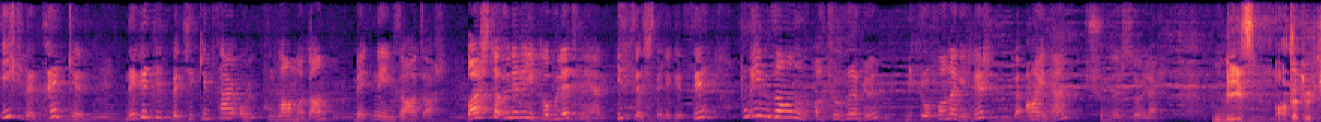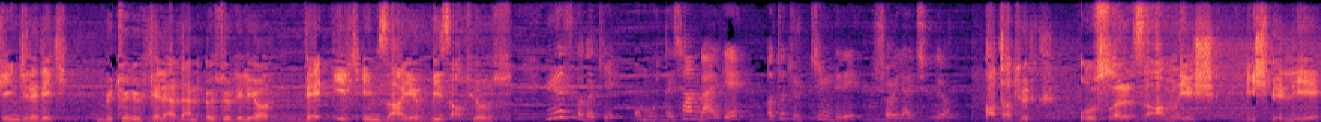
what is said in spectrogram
ilk ve tek kez negatif ve çekimser oy kullanmadan metne imza atar. Başta öneriyi kabul etmeyen İsveç delegesi bu imzanın atıldığı gün mikrofona gelir ve aynen şunları söyler. Biz Atatürk'ü inceledik, bütün ülkelerden özür diliyor ve ilk imzayı biz atıyoruz. UNESCO'daki o muhteşem belge Atatürk kimdir'i şöyle açıklıyor. Atatürk, uluslararası anlayış, işbirliği,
